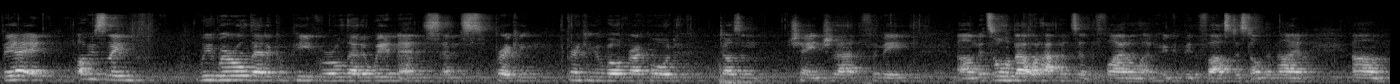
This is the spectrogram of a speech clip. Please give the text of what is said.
but yeah, it, obviously we were all there to compete. We are all there to win, and and breaking breaking a world record doesn't change that for me. Um, it's all about what happens at the final and who can be the fastest on the night. Um,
